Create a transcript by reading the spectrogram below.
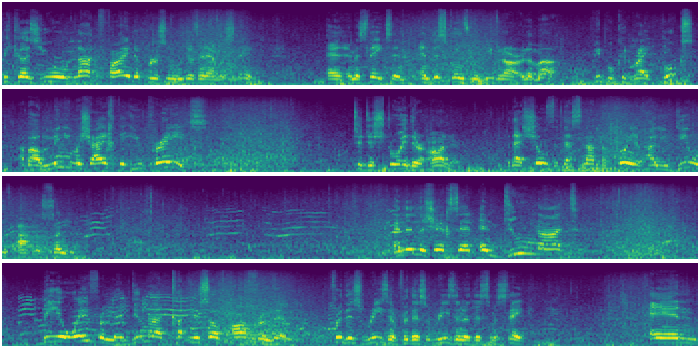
Because you will not find a person who doesn't have mistake and, and mistakes. And, and this goes with even our ulama. People could write books about many mashayikh that you praise to destroy their honor. But that shows that that's not the point of how you deal with Ahlul Sunnah. And then the Sheikh said, and do not be away from them. Do not cut yourself off from them for this reason, for this reason of this mistake. And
